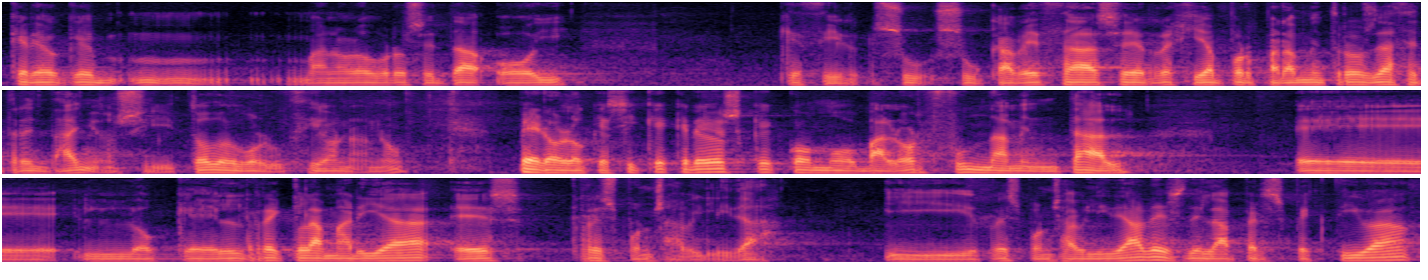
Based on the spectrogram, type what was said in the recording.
creo que mm, Manolo Broseta hoy, que decir, su, cabeza se regía por parámetros de hace 30 años y todo evoluciona, ¿no? Pero lo que sí que creo es que como valor fundamental lo que él reclamaría es responsabilidad. Y responsabilidad desde la perspectiva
